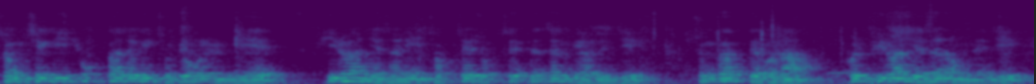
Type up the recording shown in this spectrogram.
정책이 효과적인 적용을 위해 필요한 예산이 적재적소에 편성되었는지 중각되거나 불필요한 예산은 없는지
